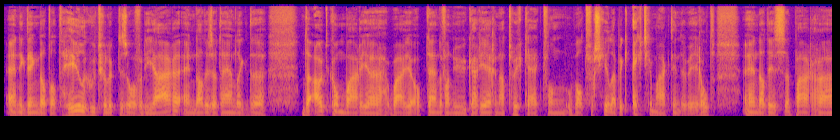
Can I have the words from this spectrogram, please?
En ik denk dat dat heel goed gelukt is over de jaren. En dat is uiteindelijk de, de outcome waar je, waar je op het einde van je carrière naar terugkijkt. Van wat verschil heb ik echt gemaakt in de wereld. En dat is een paar... Uh,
